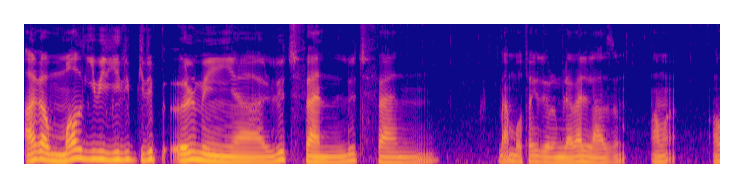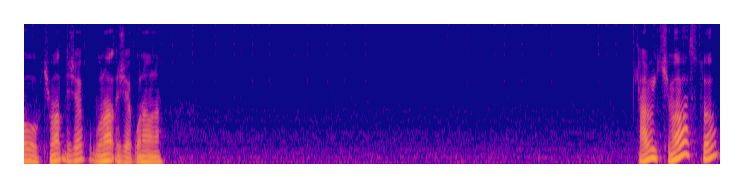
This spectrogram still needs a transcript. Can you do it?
Aga mal gibi girip girip ölmeyin ya. Lütfen, lütfen. Ben bota gidiyorum. Level lazım. Ama Oo kim atlayacak? Bunu atlayacak. Buna buna. Abi kime bastı o?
